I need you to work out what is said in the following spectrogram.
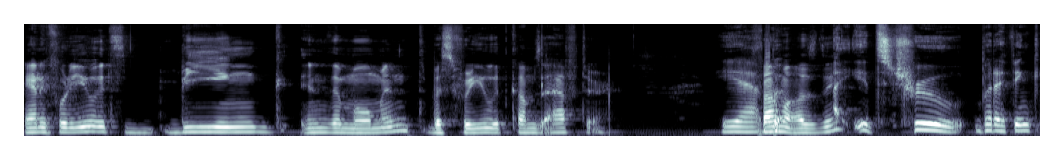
يعني for you it's being in the moment but for you it comes after Yeah. فاهمة but قصدي؟ I- It's true, but I think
